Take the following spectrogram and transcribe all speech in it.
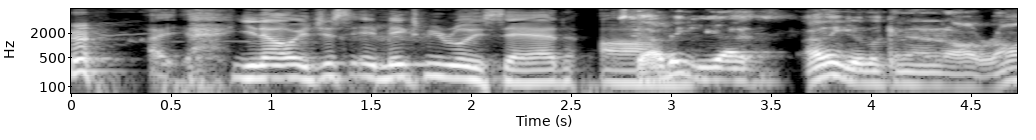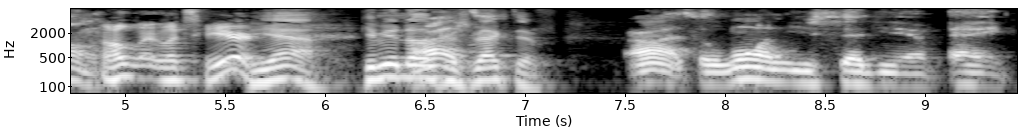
Yeah, I, you know, it just it makes me really sad. Um, So I think you guys, I think you're looking at it all wrong. Oh, let- let's hear. yeah, give me another All right. perspective. All right. So one, you said, you know, hey,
